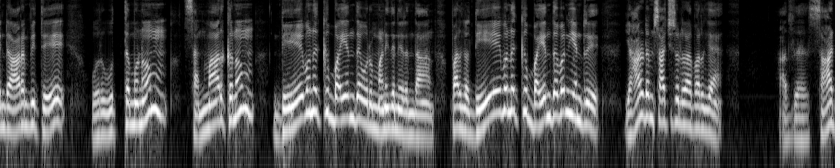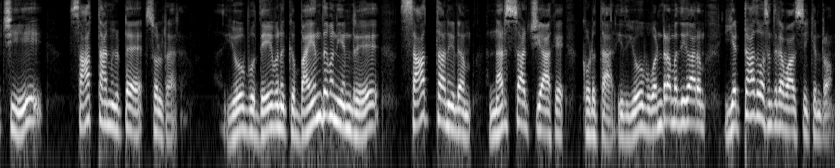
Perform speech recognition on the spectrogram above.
என்று ஆரம்பித்து ஒரு உத்தமனும் சன்மார்க்கனும் தேவனுக்கு பயந்த ஒரு மனிதன் இருந்தான். பாருங்கள் தேவனுக்கு பயந்தவன் என்று யாரிடம் சாட்சி சொல்றார் பாருங்க? அது சாட்சி சாத்தான்கிட்ட சொல்றார். யோபு தேவனுக்கு பயந்தவன் என்று சாத்தானிடம் நற்சாட்சியாக கொடுத்தார். இது யோபு ஒன்றாம் அதிகாரம் எட்டாவது வசனத்தில் வாசிக்கின்றோம்.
